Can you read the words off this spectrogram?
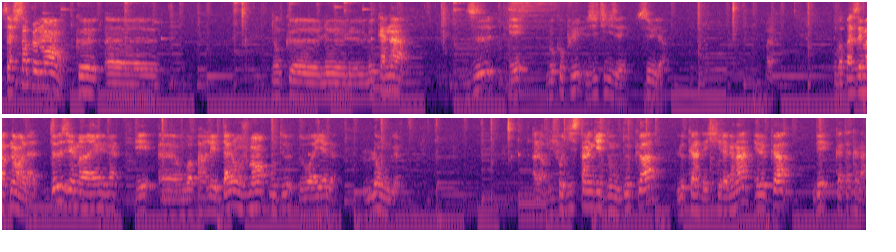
Sache simplement que euh, donc, euh, le, le, kana z est beaucoup plus utilisé, celui-là. Voilà. On va passer maintenant à la deuxième règle et euh, on va parler d'allongement ou de voyelles longues. Alors, il faut distinguer donc deux cas, le cas des hiragana et le cas des katakana.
